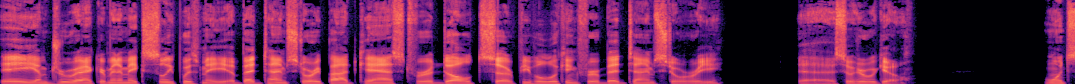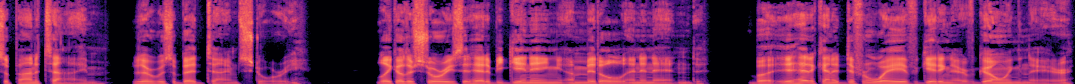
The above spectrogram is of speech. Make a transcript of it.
Hey, I'm Drew Ackerman. I make Sleep With Me, a bedtime story podcast for adults or people looking for a bedtime story. Uh, so here we go. Once upon a time, there was a bedtime story. Like other stories, it had a beginning, a middle, and an end. But it had a kind of different way of getting there, of going there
